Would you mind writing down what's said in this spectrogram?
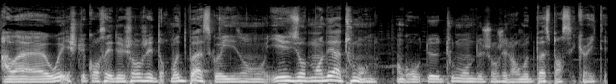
Ah ouais, ouais, je te conseille de changer ton mot de passe, quoi. Ils ont, ils ont demandé à tout le monde, en gros, de tout le monde de changer leur mot de passe par sécurité.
